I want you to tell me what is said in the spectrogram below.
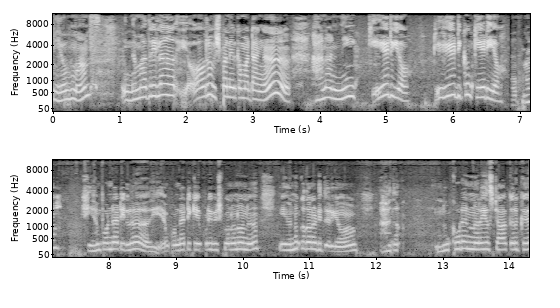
ஐயோ மாம்ஸ் இந்த மாதிரிலாம் யாரும் விஷ் பண்ணியிருக்க மாட்டாங்க. ஆனால் நீ கேடியோ. கேடிக்கும் கேடியா. அப்புறம் என் பொண்டாட்டி இல்ல என் பொண்டாட்டிக்கு எப்படி விஷ் பண்ணணும்னு எனக்கு தானடி தெரியும். அதான் இன்னும் கூட நிறைய ஸ்டாக் இருக்கு.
